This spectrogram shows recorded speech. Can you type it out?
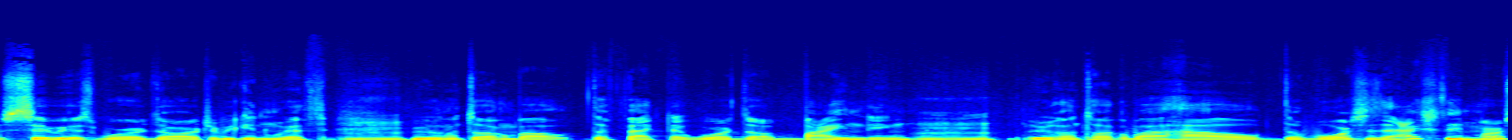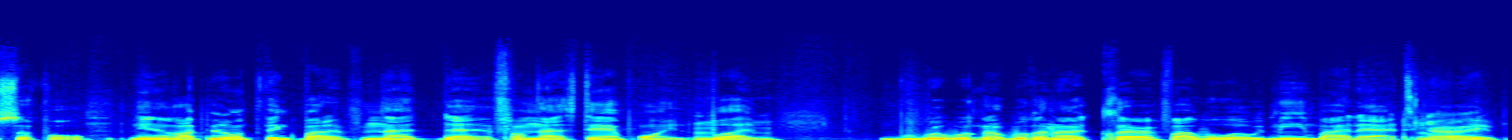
serious words are to begin with. Mm-hmm. We're gonna talk about the fact that words are binding. Mm-hmm. We're gonna talk about how divorce is actually merciful. You know, a lot of people don't think about it from that that from that standpoint, but. We're, we're gonna we're gonna clarify what, what we mean by that, All right? right.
